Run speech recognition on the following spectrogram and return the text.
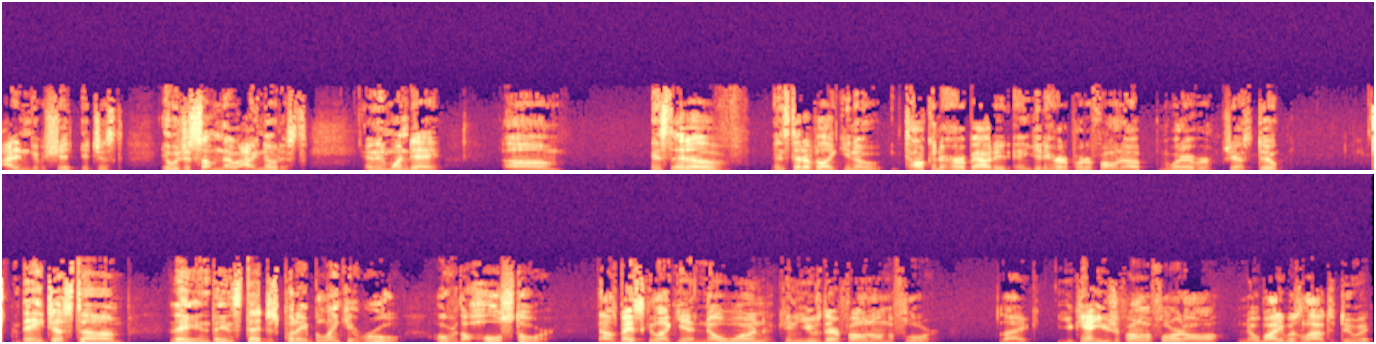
I didn't give a shit. It just it was just something that I noticed. And then one day, um, instead of instead of like you know talking to her about it and getting her to put her phone up, whatever she has to do, they just um they they instead just put a blanket rule over the whole store. That was basically like, yeah, no one can use their phone on the floor. Like you can't use your phone on the floor at all. Nobody was allowed to do it.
